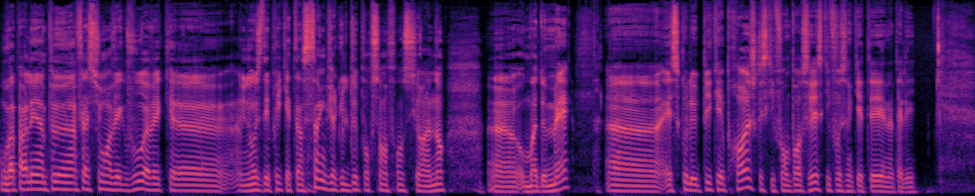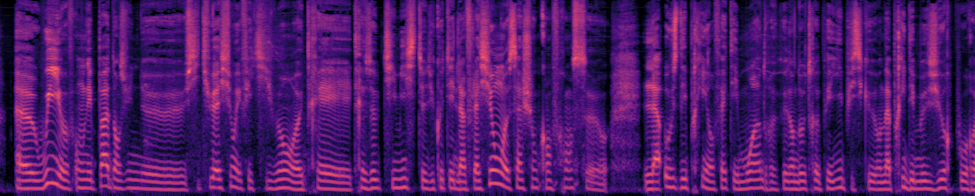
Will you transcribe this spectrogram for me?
On va parler un peu inflation avec vous, avec euh, une hausse des prix qui est un 5,2% en France sur un an euh, au mois de mai. Euh, Est-ce que le pic est proche? Qu'est-ce qu'il faut en penser? Est-ce qu'il faut s'inquiéter, Nathalie? Euh, oui, on n'est pas dans une euh, situation effectivement euh, très très optimiste du côté de l'inflation, sachant qu'en France la hausse des prix en fait est moindre que dans d'autres pays puisqu'on a pris des mesures pour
